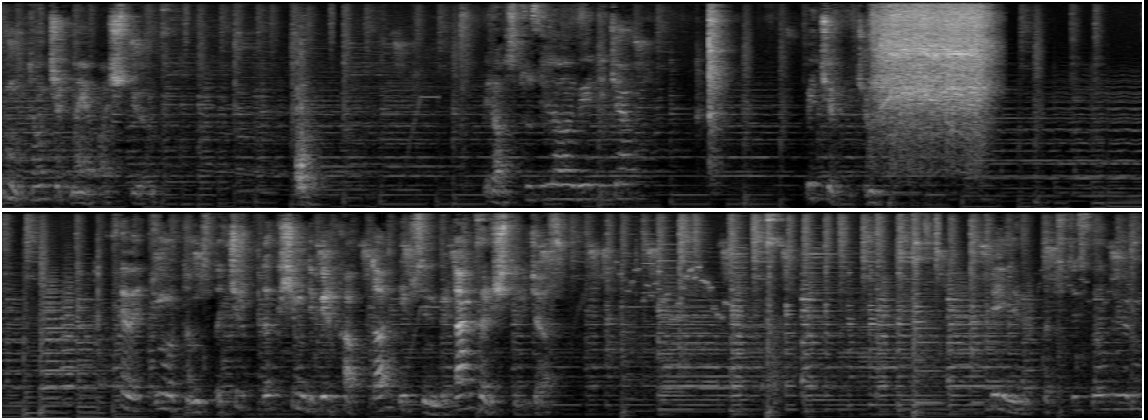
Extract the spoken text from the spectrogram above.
yumurtamı çırpmaya başlıyorum. Biraz tuz ilave edeceğim ve çırpacağım. Evet yumurtamızı da çırptık. Şimdi bir kapta hepsini birden karıştıracağız. Peynirli alıyorum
